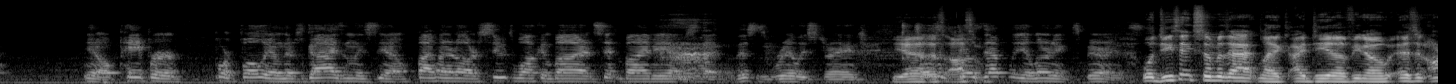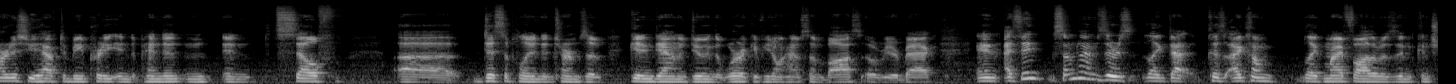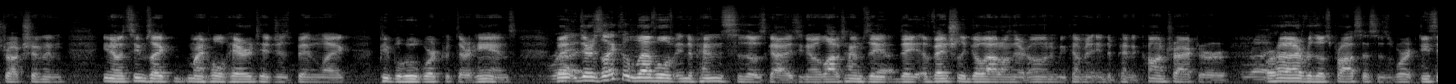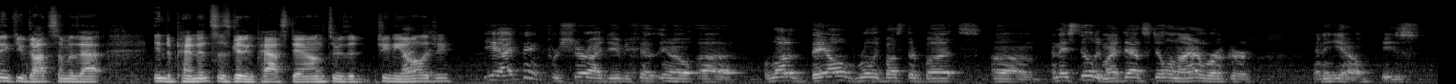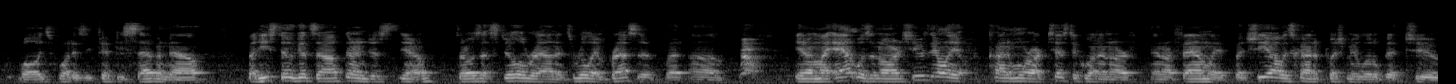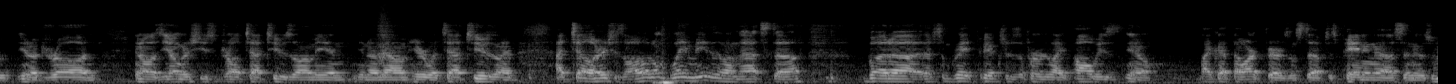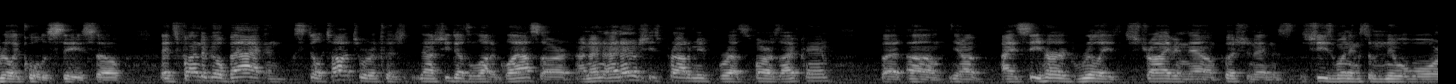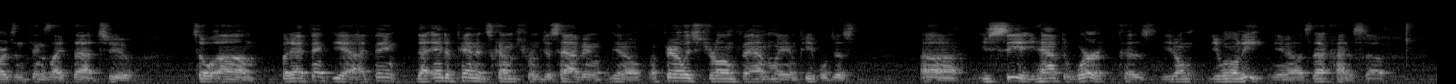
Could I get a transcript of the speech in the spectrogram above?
you know, paper portfolio, and there's guys in these, you know, $500 suits walking by and sitting by me. And I was like, this is really strange. Yeah, So it that's was, awesome. It was definitely a learning experience. Well, do you think some of that like idea of you know, as an artist, you have to be pretty independent and and self uh, disciplined in terms of getting down and doing the work if you don't have some boss over your back. And I think sometimes there's like that because I come like my father was in construction, and you know, it seems like my whole heritage has been like people who worked with their hands. But there's like a level of independence to those guys. You know, a lot of times they Yeah. they eventually go out on their own and become an independent contractor or Right. or however those processes work. Do you think you got some of that independence is getting passed down through the genealogy? Yeah, I think for sure I do because you know uh, a lot of they all really bust their butts, um, and they still do. My dad's still an iron worker, and he, you know he's well, he's what is he, 57 now, but he still gets out there and just you know throws that steel around. It's really impressive. But um, you know, my aunt was an artist. She was the only kind of more artistic one in our in our family, but she always kind of pushed me a little bit to you know draw and. You know, I was younger. She used to draw tattoos on me, and you know now I'm here with tattoos, and I I tell her, she's like, oh, don't blame me on that stuff. But uh, there's some great pictures of her, like always, you know, like at the art fairs and stuff, just painting us, and it was really cool to see. So it's fun to go back and still talk to her because now she does a lot of glass art, and I, I know she's proud of me for as far as I've came. But um, you know, I see her really striving now and pushing it, and she's winning some new awards and things like that too. So, um, but I think, yeah, I think that independence comes from just having, you know, a fairly strong family and people just, uh, you see it, you have to work because you don't, you won't eat, you know, it's that kind of stuff.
